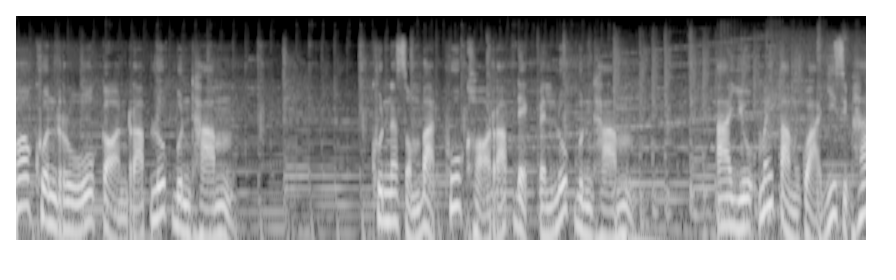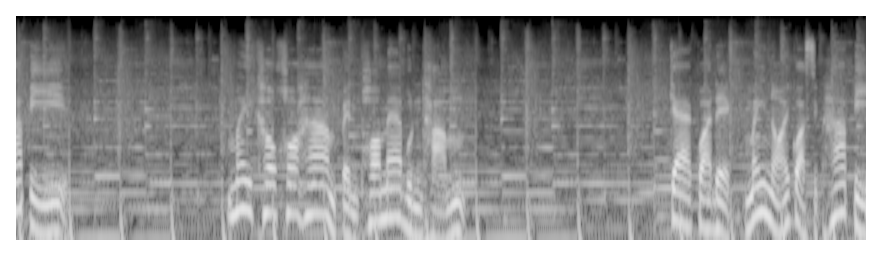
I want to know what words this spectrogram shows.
ข้อควรรู้ก่อนรับลูกบุญธรรม คุณสมบัติผู้ขอรับเด็กเป็นลูกบุญธรรม อายุไม่ต่ำกว่า 25 ปี ไม่เข้าข้อห้ามเป็นพ่อแม่บุญธรรม แก่กว่าเด็กไม่น้อยกว่า 15 ปี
